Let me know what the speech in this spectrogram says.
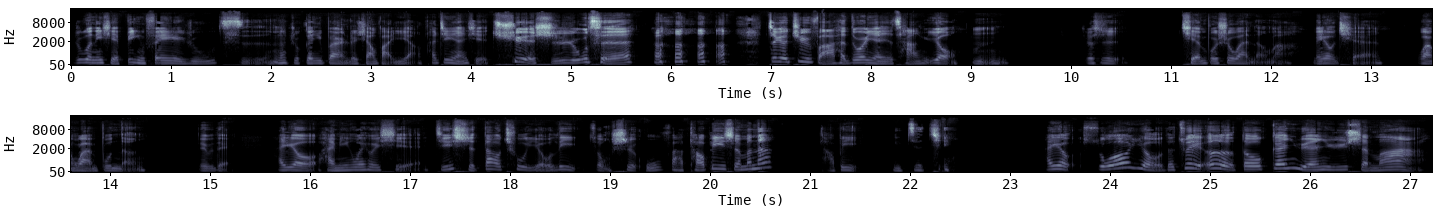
如果你写并非如此，那就跟一般人的想法一样。他竟然写确实如此，这个句法很多人也常用。嗯，就是钱不是万能嘛，没有钱。万万不能，对不对？还有海明威会写，即使到处游历，总是无法逃避什么呢？逃避你自己。还有所有的罪恶都根源于什么啊？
